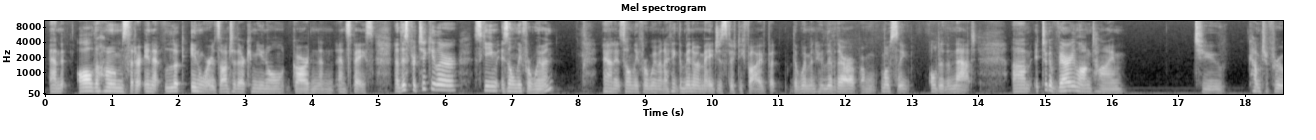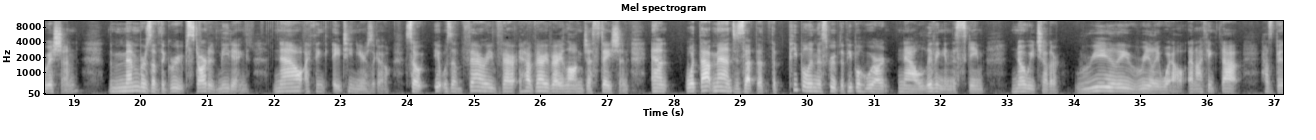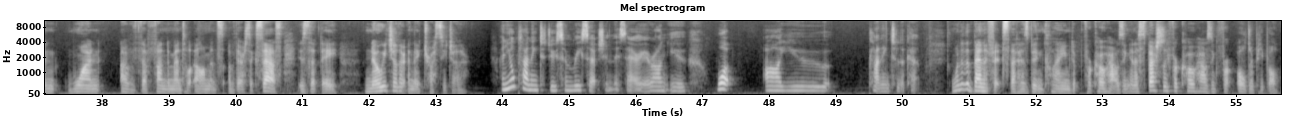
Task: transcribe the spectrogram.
and all the homes that are in it look inwards onto their communal garden and, and space. Now, this particular scheme is only for women, and it's only for women. I think the minimum age is 55, but the women who live there are, are mostly older than that. Um, it took a very long time to come to fruition. The members of the group started meeting now I think 18 years ago. So it was a very, very, had a very, very long gestation. And what that meant is that the, the people in this group, the people who are now living in this scheme, know each other really, really well. And I think that has been one of the fundamental elements of their success is that they know each other and they trust each other. And you're planning to do some research in this area, aren't you? What are you planning to look at? One of the benefits that has been claimed for co housing, and especially for co housing for older people,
